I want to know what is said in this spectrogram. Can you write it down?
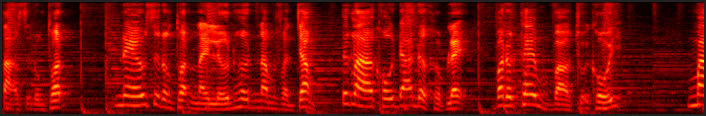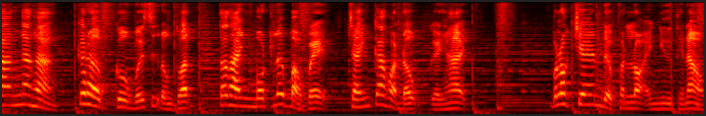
tạo sự đồng thuận. Nếu sự đồng thuận này lớn hơn 50%, tức là khối đã được hợp lệ và được thêm vào chuỗi khối. mạng ngang hàng kết hợp cùng với sự đồng thuận tạo thành một lớp bảo vệ tránh các hoạt động gây hại. Blockchain được phân loại như thế nào?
